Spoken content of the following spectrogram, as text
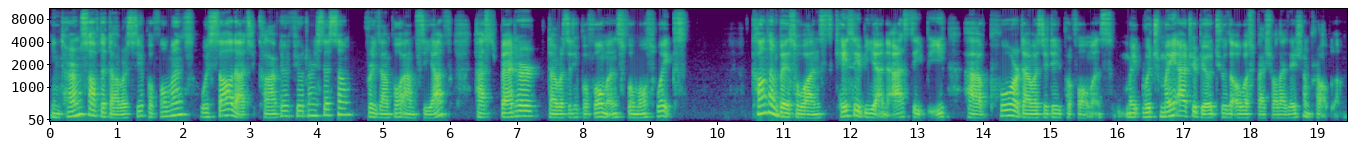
In terms of the diversity performance, we saw that collective filtering system, for example MCF, has better diversity performance for most weeks. Content-based ones, KCB and SCB, have poor diversity performance, which may attribute to the overspecialization problem.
